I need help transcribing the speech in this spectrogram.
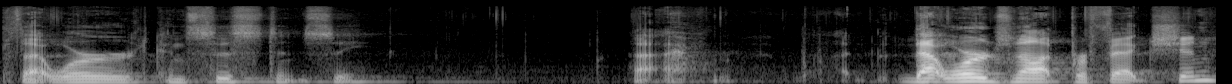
It's that word, consistency. Uh, that word's not perfection.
